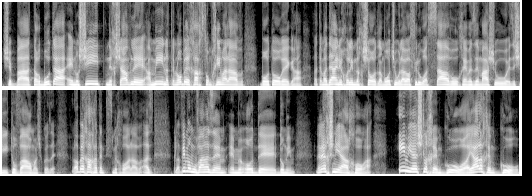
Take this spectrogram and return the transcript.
שבתרבות האנושית נחשב לאמין, אתם לא בהכרח סומכים עליו באותו רגע. אתם עדיין יכולים לחשוד, למרות שאולי הוא אפילו עשה עבורכם איזה משהו, איזושהי טובה או משהו כזה. לא בהכרח אתם תסמכו עליו. אז כלבים במובן הזה הם, הם מאוד uh, דומים. נלך שנייה אחורה. אם יש לכם גור, או היה לכם גור,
